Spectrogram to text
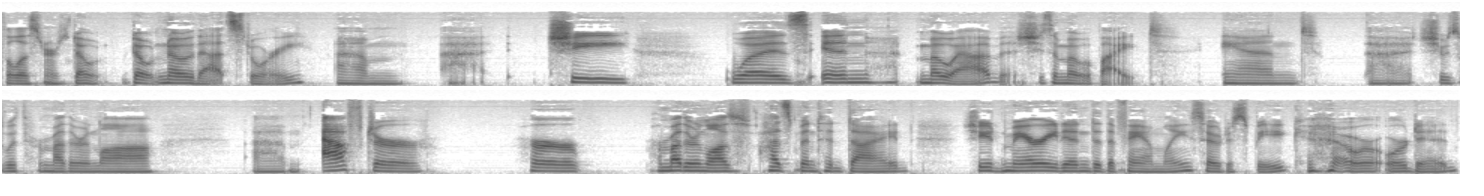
the listeners don't don't know that story, um, uh, she was in Moab. She's a Moabite, and uh, she was with her mother-in-law um, after her her mother-in-law's husband had died. She had married into the family, so to speak, or or did,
